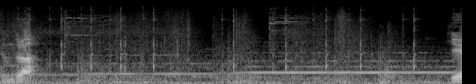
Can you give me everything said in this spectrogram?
놈들아. 예.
